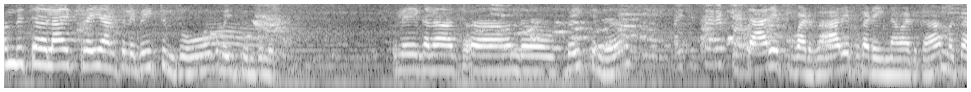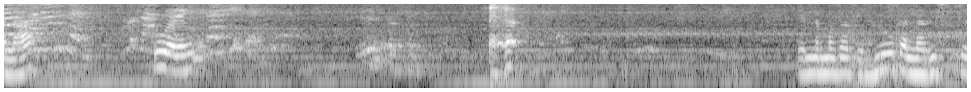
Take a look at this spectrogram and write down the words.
ಒಂದು ಲಾಯಕ್ ಫ್ರೈ ಆಗ್ತಲೆ ಬೇಯ್ತುಂಟು, ಹೋಗಿ ಬೇಯ್ತುಂಟು ತುಲೆ. ಈಗ ಒಂದು ಬೇಯ್ತುಂಡು. ಆರೇಪು ಪಾಡ್ಬ ಆರೇಪು ಕಡೆ ಇನ್ನ ವಾಡ್ಕ ಮಸಾಲ. ತೂ, ಹೆಂಗ್? ಎಲ್ಲ ಮಗ ಬ್ಲೂ ಕಲರ್ ಇಷ್ಟು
